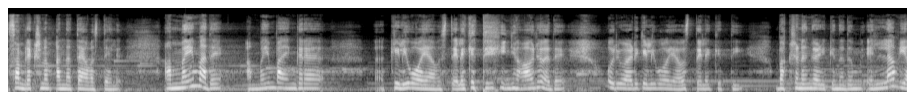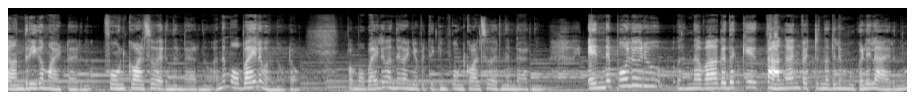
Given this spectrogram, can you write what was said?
സംരക്ഷണം അന്നത്തെ അവസ്ഥയിൽ അമ്മയും അതെ. അമ്മയും ഭയങ്കര കിളി പോയ അവസ്ഥയിലേക്ക് എത്തി ഞാനും അതെ. ഒരുപാട് കിളി പോയ അവസ്ഥയിലേക്ക് എത്തി ഭക്ഷണം കഴിക്കുന്നതും എല്ലാം യാന്ത്രികമായിട്ടായിരുന്നു. ഫോൺ കോൾസ് വരുന്നുണ്ടായിരുന്നു. അന്ന് മൊബൈൽ വന്നു കേട്ടോ അപ്പോൾ മൊബൈൽ വന്നു കഴിഞ്ഞപ്പോഴത്തേക്കും ഫോൺ കോൾസ് വരുന്നുണ്ടായിരുന്നു. എന്നെപ്പോലെ ഒരു നവാഗതയ്ക്ക് താങ്ങാൻ പറ്റുന്നതിന് മുകളിലായിരുന്നു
